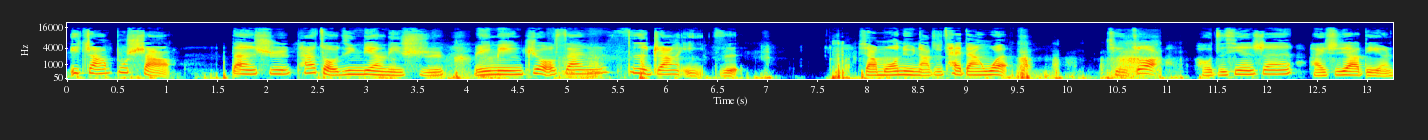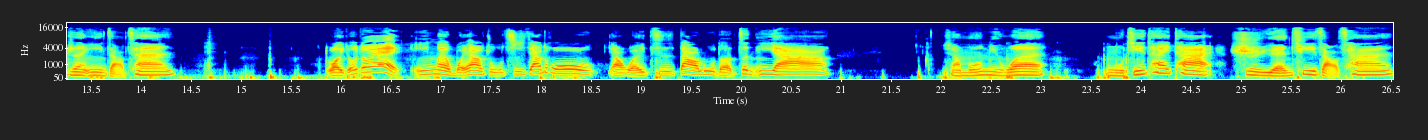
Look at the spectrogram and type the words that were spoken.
一张不少。但是他走进店里时，明明只有三四张椅子。小魔女拿着菜单问：“请坐，猴子先生，还是要点正义早餐？”“对对对，因为我要主持交通，要维持道路的正义呀。”小魔女问。母鸡太太是元气早餐，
